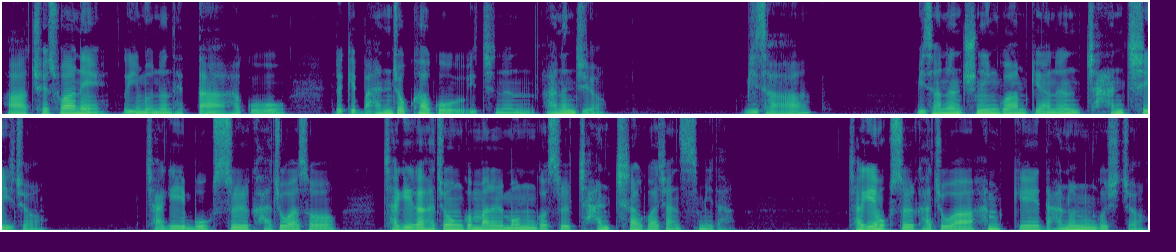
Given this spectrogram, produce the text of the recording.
아, 최소한의 의무는 했다 하고 이렇게 만족하고 있지는 않은지요. 미사. 미사는 주님과 함께하는 잔치이죠. 자기 몫을 가져와서 자기가 가져온 것만을 먹는 것을 잔치라고 하지 않습니다. 자기 몫을 가져와 함께 나누는 것이죠.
